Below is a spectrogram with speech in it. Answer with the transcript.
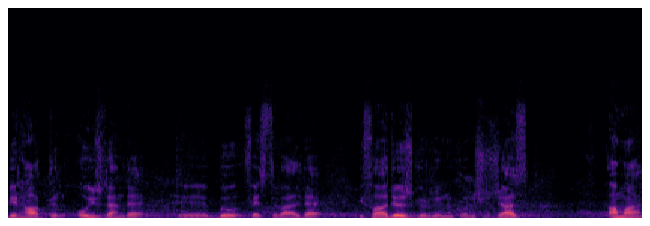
bir halktır. O yüzden de e, bu festivalde ifade özgürlüğünü konuşacağız. Ama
